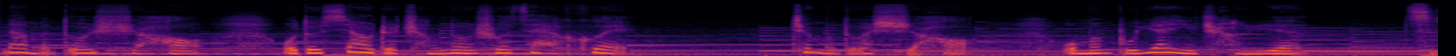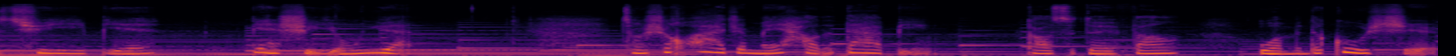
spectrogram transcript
那么多时候，我都笑着承诺说再会。这么多时候，我们不愿意承认，此去一别。便是永远，总是画着美好的大饼，告诉对方我们的故事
